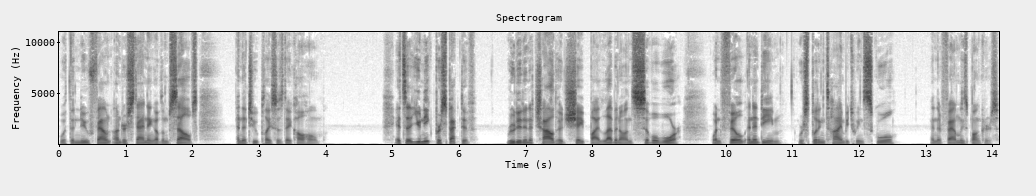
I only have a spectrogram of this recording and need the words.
with the newfound understanding of themselves and the two places they call home. It's a unique perspective, rooted in a childhood shaped by Lebanon's civil war, when Phil and Nadim were splitting time between school and their family's bunkers.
